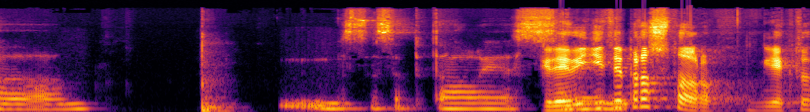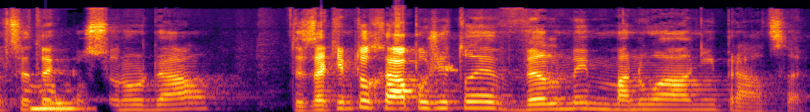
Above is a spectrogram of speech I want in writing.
uh, jste se ptal, jestli... Kde vidíte prostor? Jak to chcete posunout dál? Zatím to chápu, že to je velmi manuální práce.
